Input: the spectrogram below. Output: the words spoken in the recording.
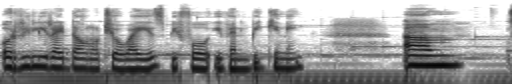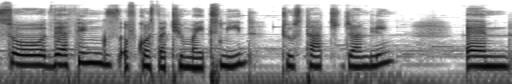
or really write down what your why is before even beginning. Um, so there are things, of course, that you might need to start journaling and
